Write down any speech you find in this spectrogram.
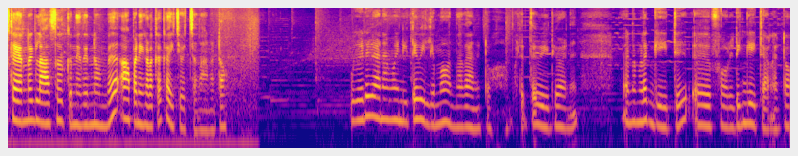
സ്റ്റെയറിന്റെ ഗ്ലാസ് വെക്കുന്നതിന് മുമ്പ് ആ പണികളൊക്കെ കഴിച്ചു വെച്ചതാണ് കേട്ടോ വീട് കാണാൻ വേണ്ടിയിട്ട് വല്യമ്മ വന്നതാണ് കേട്ടോ അവിടുത്തെ വീഡിയോ ആണ്. നമ്മളെ ഗേറ്റ് ഫോൾഡിങ് ഗേറ്റാണ് കേട്ടോ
